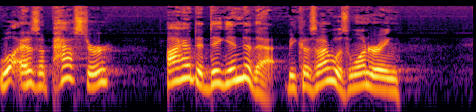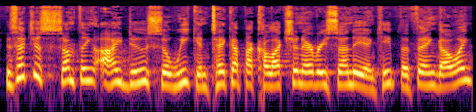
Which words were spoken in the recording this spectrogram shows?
Well, as a pastor, I had to dig into that because I was wondering is that just something I do so we can take up a collection every Sunday and keep the thing going?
